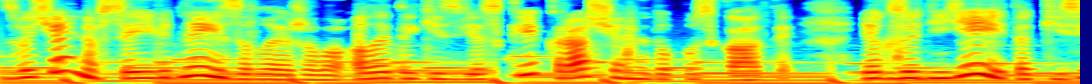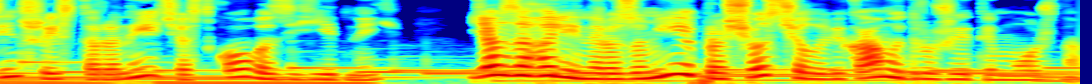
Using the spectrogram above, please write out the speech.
Звичайно, все і від неї залежало, але такі зв'язки краще не допускати, як з однієї, так і з іншої сторони частково згідний. Я взагалі не розумію, про що з чоловіками дружити можна.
